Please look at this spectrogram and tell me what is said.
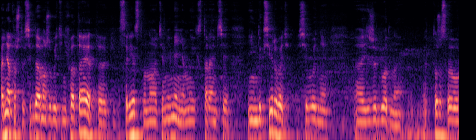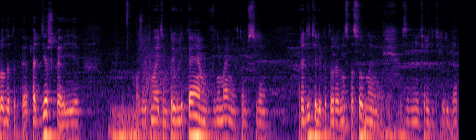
Понятно, что всегда, может быть, и не хватает э, средств, но тем не менее мы их стараемся индексировать сегодня э, ежегодно. Это тоже своего рода такая поддержка, и, может быть, мы этим привлекаем внимание, в том числе родителей, которые ну, способны заменить родителей ребят.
